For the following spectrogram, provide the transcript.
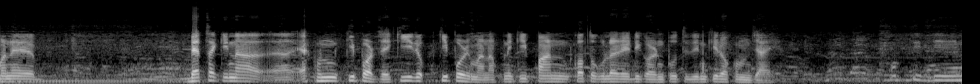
মানে বেচা কিনা এখন কি পর্যায়ে? কি কি পরিমাণ? আপনি কি পান? কতগুলা রেডি করেন? প্রতিদিন কি রকম যায়? প্রতিদিন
